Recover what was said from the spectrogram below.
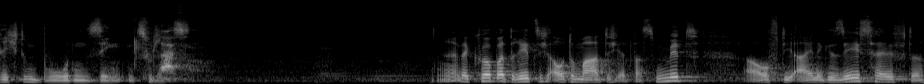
Richtung Boden sinken zu lassen. Ja, der Körper dreht sich automatisch etwas mit auf die eine Gesäßhälfte.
